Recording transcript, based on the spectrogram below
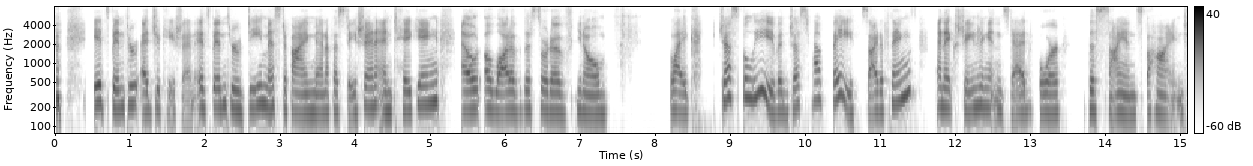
it's been through education. It's been through demystifying manifestation and taking out a lot of the sort of, you know, like just believe and just have faith side of things and exchanging it instead for the science behind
